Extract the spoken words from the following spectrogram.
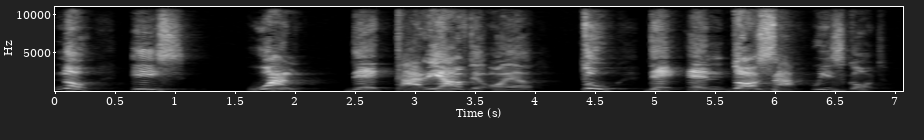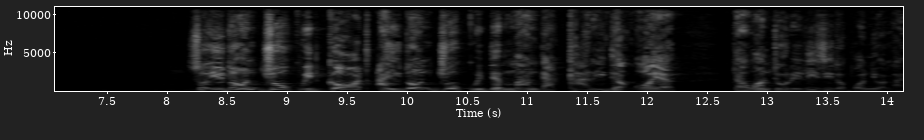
No, is one, the carrier of the oil, two, the endorser, who is God. So you don't joke with God and you don't joke with the man that carried the oil that want to release it upon your life.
